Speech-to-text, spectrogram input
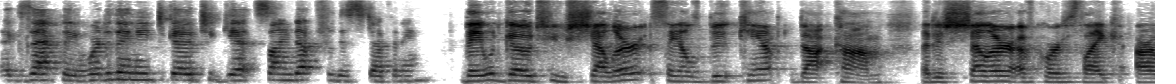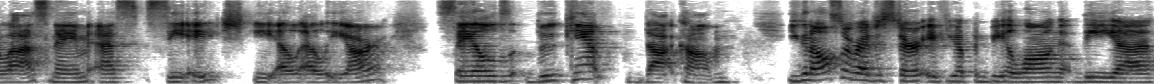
Exactly. Where do they need to go to get signed up for this, Stephanie? they would go to schellersalesbootcamp.com. That is Scheller, of course, like our last name, S C H E L L E R, salesbootcamp.com. You can also register if you happen to be along the uh,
